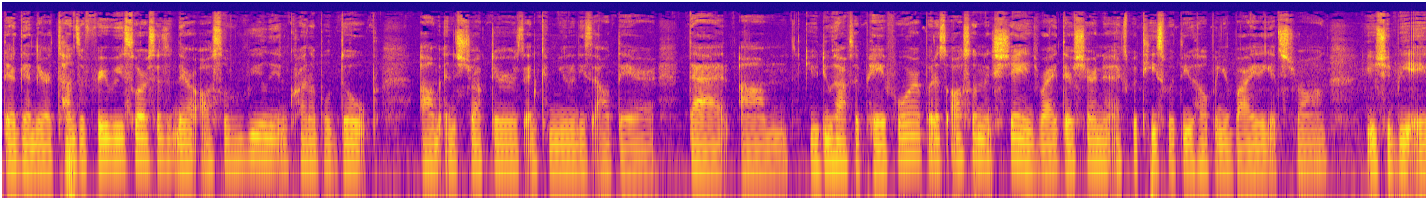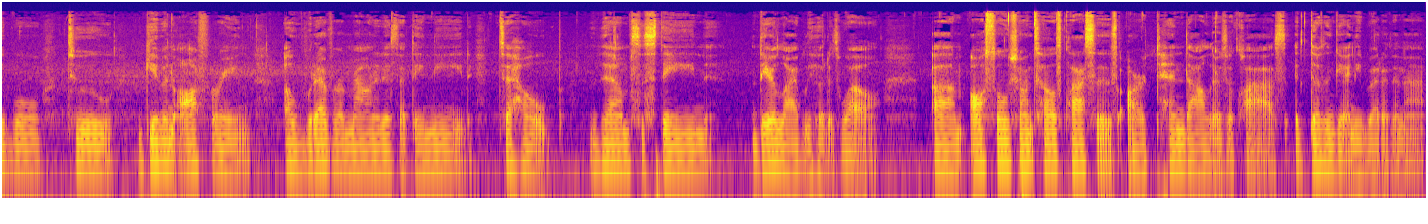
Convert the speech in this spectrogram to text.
There again, there are tons of free resources and there are also really incredible dope um, instructors and communities out there that um, you do have to pay for, but it's also an exchange, right? They're sharing their expertise with you, helping your body to get strong. You should be able to give an offering of whatever amount it is that they need to help them sustain their livelihood as well. Um, also, Chantel's classes are $10 a class. It doesn't get any better than that,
